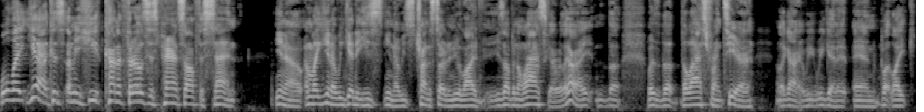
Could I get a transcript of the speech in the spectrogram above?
Well, like, yeah, because I mean, he kind of throws his parents off the scent, you know, and like, you know, we get it. He's, you know, he's trying to start a new life. He's up in Alaska. We're like, all right, the was the the last frontier. We're like, all right, we we get it. And but like,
